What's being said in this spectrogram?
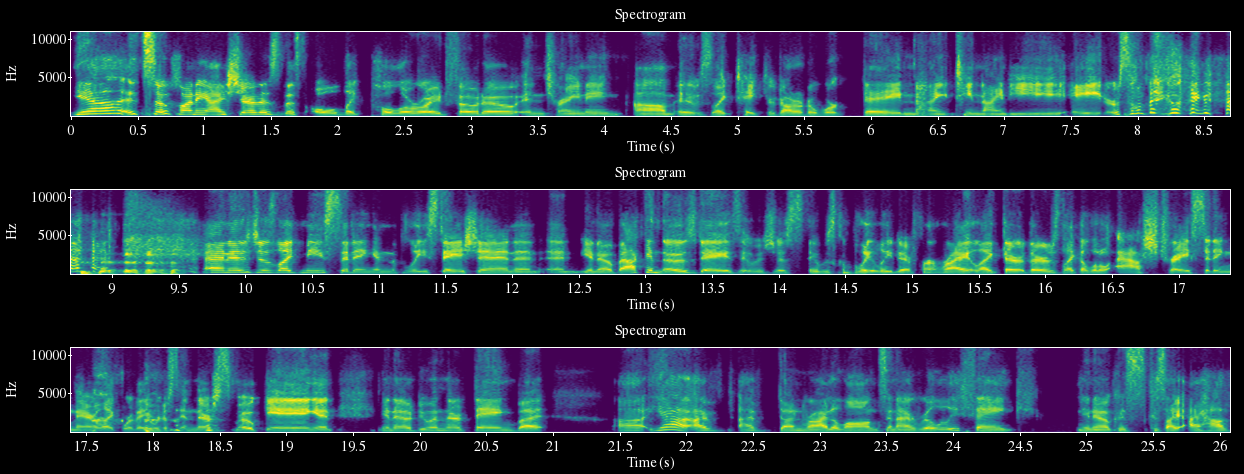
yeah, it's so funny. I share this this old like Polaroid photo in training. Um, it was like take your daughter to work day 1998 or something like that. and it's just like me sitting in the police station and and you know, back in those days it was just it was completely different, right? Like there there's like a little ashtray sitting there like where they were just in there smoking and you know, doing their thing, but uh, yeah, I've I've done ride-alongs and I really think you know because because I, I have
